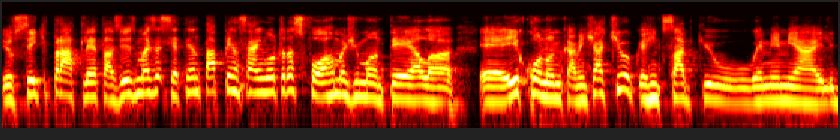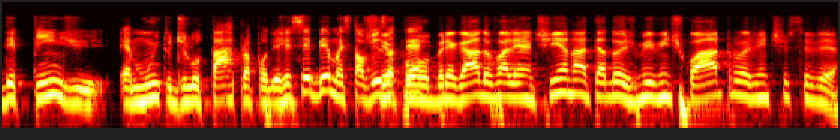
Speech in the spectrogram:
Eu sei que para atleta às vezes, mas assim, é tentar pensar em outras formas de manter ela é, economicamente ativa, porque a gente sabe que o MMA ele depende é muito de lutar para poder receber, mas talvez tipo, até. Obrigado, Valentina. Até 2024 a gente se vê.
